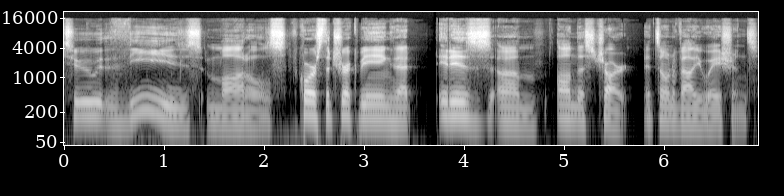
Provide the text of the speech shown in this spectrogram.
to these models? Of course, the trick being that it is um, on this chart, its own evaluations.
